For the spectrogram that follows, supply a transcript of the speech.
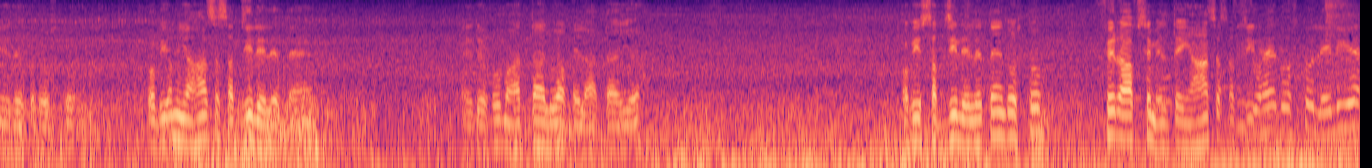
ये देखो दोस्तों तो अभी हम यहाँ से सब्ज़ी ले लेते हैं। ये देखो, महत्ता हलवा कहलाता है ये। अभी सब्ज़ी ले लेते हैं दोस्तों, फिर आपसे मिलते हैं, यहाँ से सब्ज़ी जो है दोस्तों, ले लिए।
